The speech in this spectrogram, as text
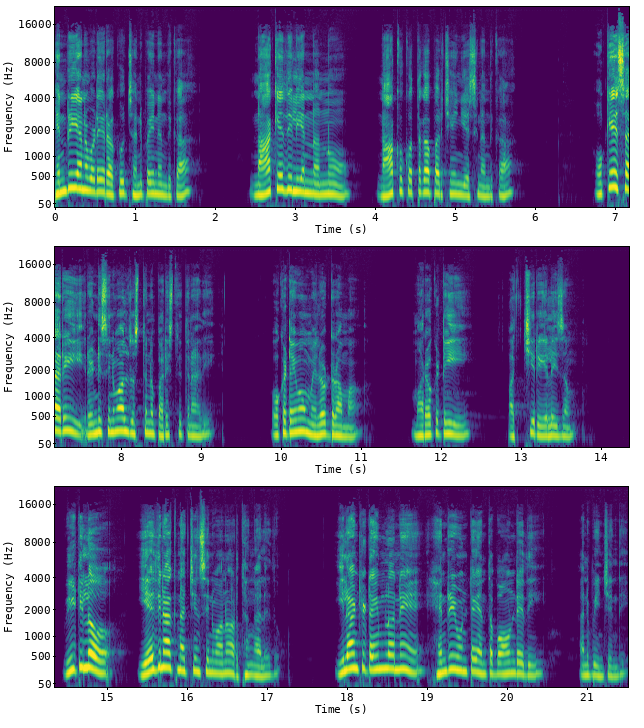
హెన్రీ అనబడే రఘు చనిపోయినందుక? నాకే తెలియని నన్ను నాకు కొత్తగా పరిచయం చేసినందుక? ఒకేసారి రెండు సినిమాలు చూస్తున్న పరిస్థితి నాది. ఒకటేమో మెలోడ్రామా మరొకటి పచ్చి రియలిజం. వీటిలో ఏది నాకు నచ్చిన సినిమానో అర్థం కాలేదు. ఇలాంటి టైంలోనే హెన్రీ ఉంటే ఎంత బాగుండేది అనిపించింది.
